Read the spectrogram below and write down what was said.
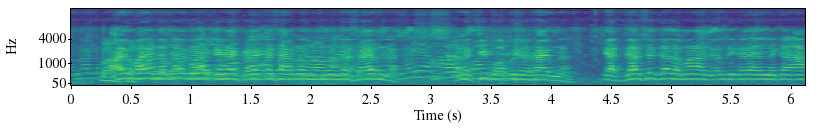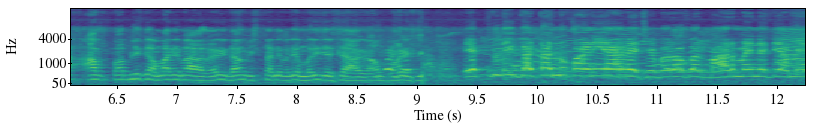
આવી મારી નમ્ર વિનંતી છે કલેક્ટર સાહેબને મામલતદાર સાહેબને અને ચીફ ઓફિસર સાહેબને કે જલ્દ સે જલ્દ અમારા જલ્દી કરાય કે આ આ પબ્લિક અમારી રવિધામ વિસ્તારની બધી મરી જશે આવું પાણી એકલી ગટરનું પાણી આવે છે બરોબર? બાર મહિનેથી અમે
